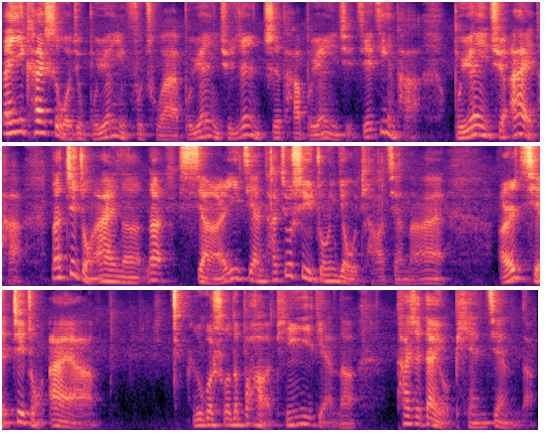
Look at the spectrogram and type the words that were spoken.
那一开始我就不愿意付出爱，不愿意去认知他，不愿意去接近他，不愿意去爱他。那这种爱呢，那显而易见，它就是一种有条件的爱。而且这种爱啊，如果说的不好听一点呢，它是带有偏见的。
